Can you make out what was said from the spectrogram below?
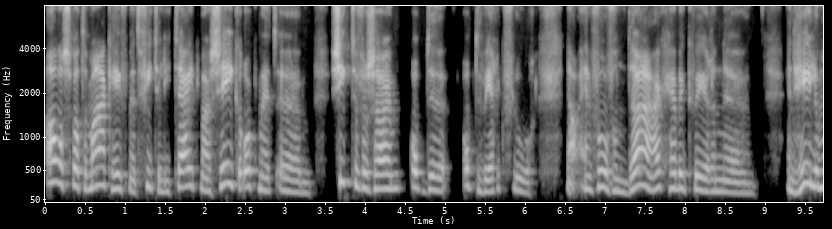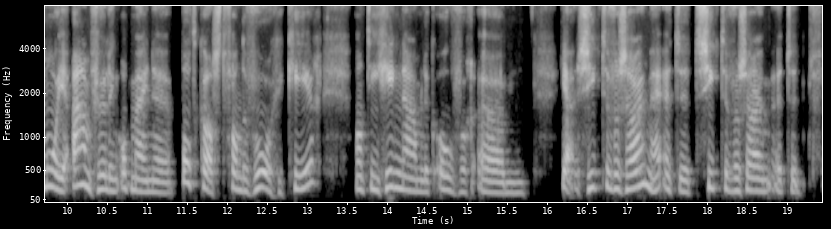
alles wat te maken heeft met vitaliteit, maar zeker ook met um, ziekteverzuim op de, op de werkvloer. Nou, en voor vandaag heb ik weer een, uh, een hele mooie aanvulling op mijn uh, podcast van de vorige keer. Want die ging namelijk over um, ja, ziekteverzuim. Hè, het, het ziekteverzuim, het, het,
